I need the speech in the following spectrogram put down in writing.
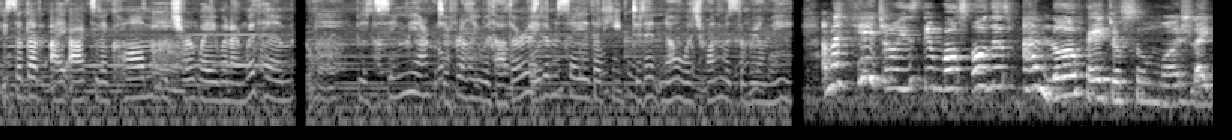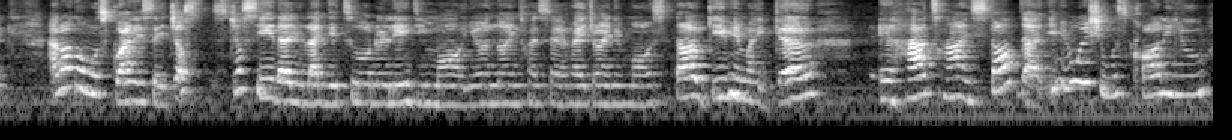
He said that I act in a calm, mature way when I'm with him, but seeing me act differently with others made him say that he didn't know which one was the real me. I'm like, Pedro is the most honest. I love Pedro so much. Like, I don't know what's going to say. Just, just say that you like the two other lady more. You're not interested in Pedro anymore. Stop giving my girl a hard time. Stop that. Even when she was calling you,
